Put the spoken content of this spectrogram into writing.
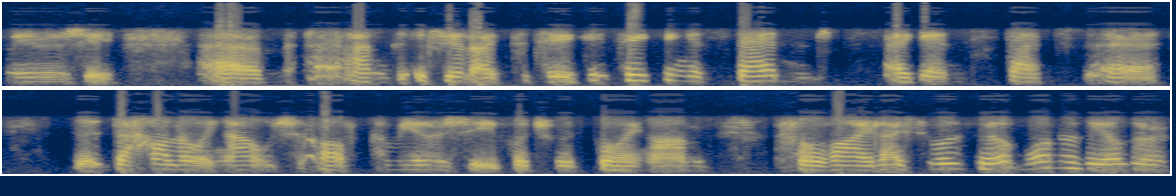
community, um, and if you like, to take taking a stand against that uh, the, the, hollowing out of community which was going on for a while. I suppose the, one of the other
